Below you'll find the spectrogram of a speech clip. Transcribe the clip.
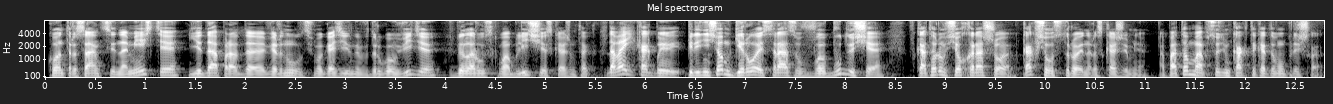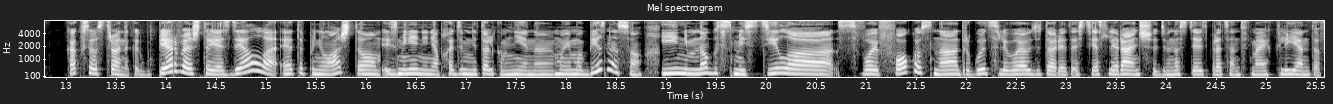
контрсанкции на месте. Еда, правда, вернулась в магазины в другом виде, в белорусском обличье, скажем так. Давай как бы перенесем героя сразу в будущее, в котором все хорошо. Как все устроено, расскажи мне. А потом мы обсудим, как ты к этому пришла. Как все устроено? Как бы первое, что я сделала, это поняла, что изменения необходимы не только мне, но и моему бизнесу, и немного сместила свой фокус на другую целевую аудиторию. То есть если раньше 99% моих клиентов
